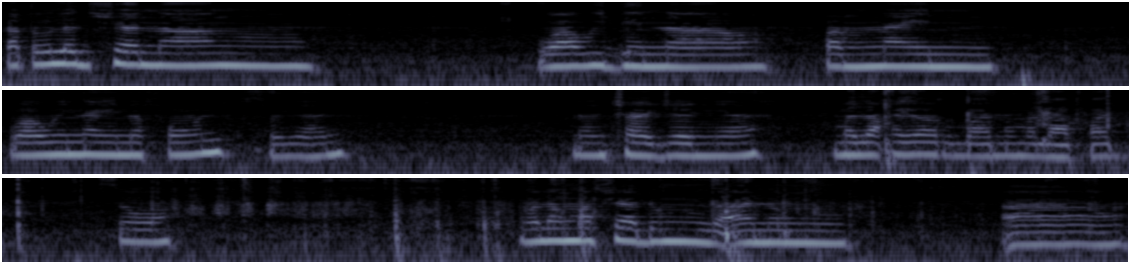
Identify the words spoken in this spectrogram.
Katulad siya ng Huawei din na pang 9 Huawei 9 na phone. So, yan. Ng charger niya malaki or bano malapad. So, walang masyadong gaanong uh,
